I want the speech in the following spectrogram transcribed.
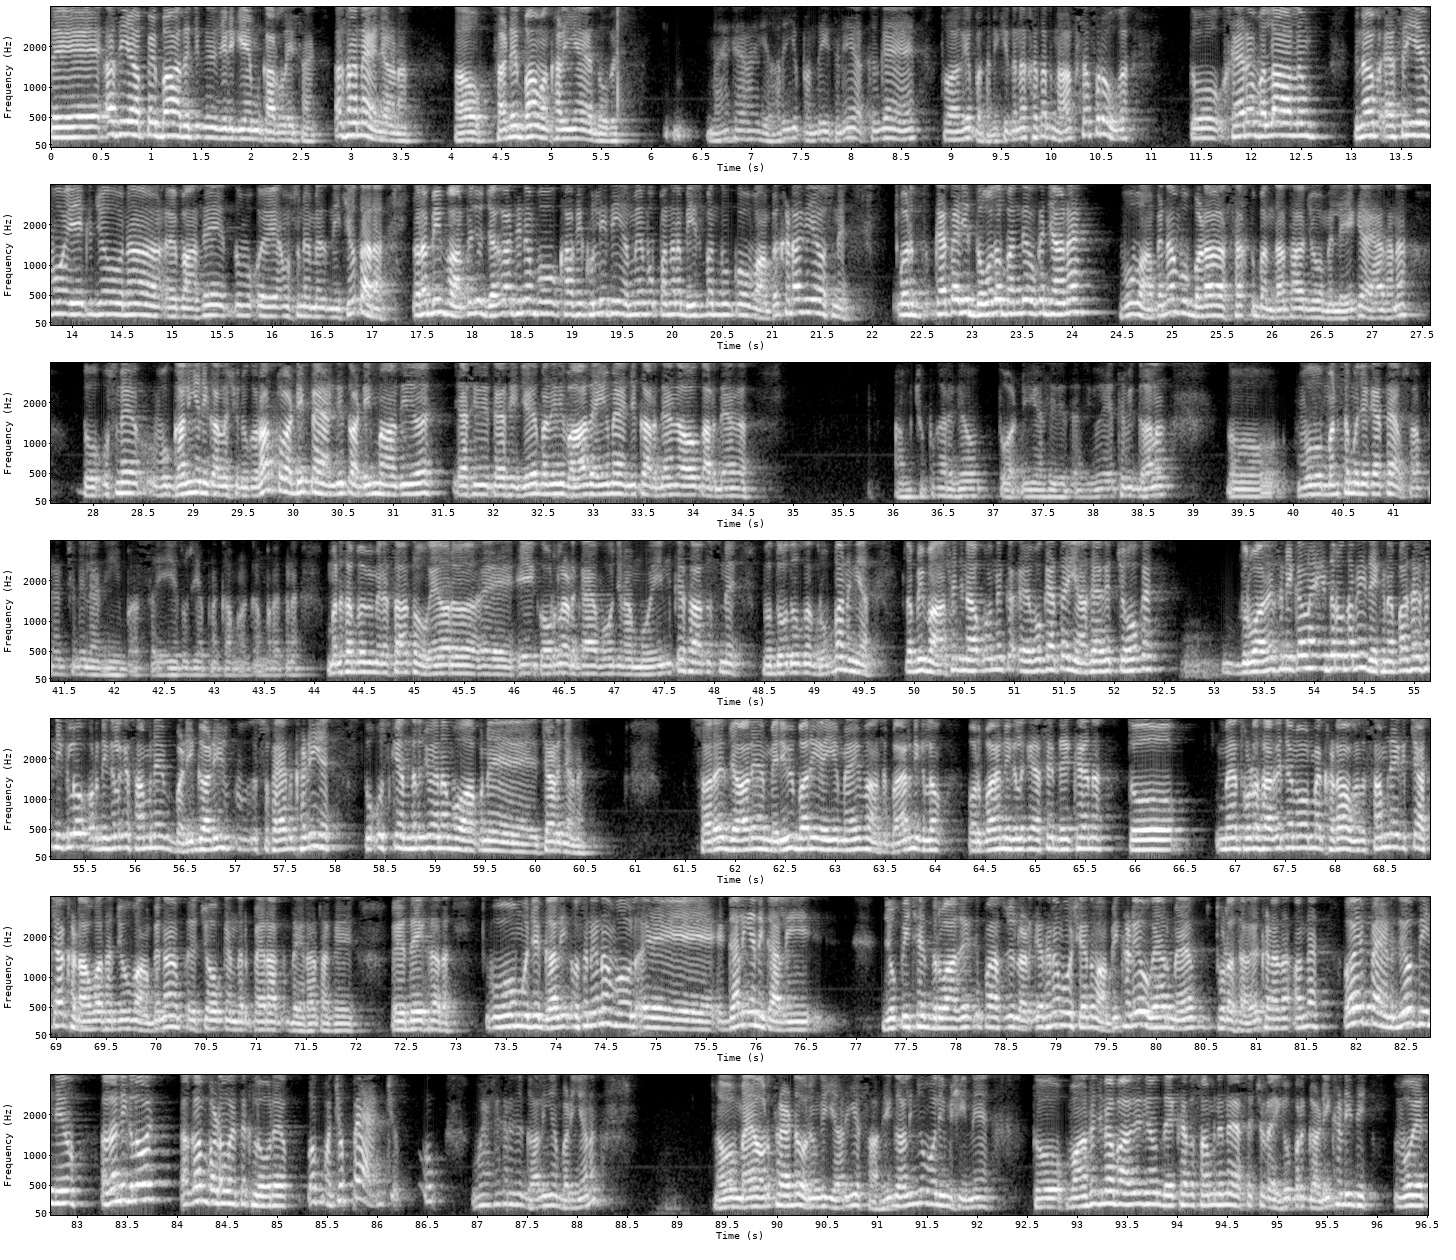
ਤੇ ਅਸੀਂ ਆਪੇ ਬਾਅਦ ਚ ਜਿਹੜੀ ਗੇਮ ਕਰ ਲਈ ਸਾਂ ਅਸਾਂ ਨਹੀਂ ਜਾਣਾ आओ साढ़े बावा खड़ियां हैं दोवे मैं कह रहा यार, ये बंदे इतने अक गए हैं तो आगे पता नहीं कितना खतरनाक सफ़र होगा। तो खैर वल्ला आलम, जनाब, ऐसे ही है, वो एक जो ना वहाँ से तो उसने नीचे उतारा, और अभी वहाँ पे जो जगह थी ना, वो काफ़ी खुली थी, हमें वो पंद्रह बीस बंदों को वहाँ पे खड़ा किया उसने, और कहता है, जी, दो दो बंदे होकर जाना है। वो वहाँ पे ना, वो बड़ा सख्त बंदा था जो हमें लेके आया था ना तो उसने वो गालियाँ निकालना शुरू करा थोड़ी भैन की माँ की ऐसी तैसी जे बंदी की आवाज़ आई, मैं इंज कर देंगा वो कर देंगे ਦਿਆਂਗਾ हम चुप कर गए ਤੁਹਾਡੀ ਐਸੀ ਦੀ ਤੈਸੀ ਇੱਥੇ ਵੀ ਗਾਲਾਂ तो वो मन साहब मुझे कहता है साहब टेंशन नहीं लेनी बस सही है तुझे अपना काम काम रखना मन साहब भी मेरे साथ हो गए और एक और लड़का है वो जनाब मोइन के साथ उसने वो दो दो का ग्रुप बन गया तभी वहां से जनाब उन्हें वो कहता है यहाँ से आगे चौक है दरवाजे से निकलना इधर उधर नहीं देखना बस ऐसे निकलो और निकल के सामने बड़ी गाड़ी सफेद खड़ी है तो उसके अंदर जो है ना वो आपने चढ़ जाना है सारे जा रहे हैं मेरी भी बारी आई है मैं भी वहां से बाहर निकला और बाहर निकल के ऐसे देखा है ना तो मैं थोड़ा सा आगे चलो और मैं खड़ा हो गया तो सामने एक चाचा खड़ा हुआ था जो वहाँ पे ना चौक के अंदर पैरा दे रहा था कि देख रहा था। वो मुझे गाली, उसने ना वो गालियाँ निकाली जो पीछे दरवाजे के पास जो लड़के थे ना, वो शायद वहाँ पे खड़े हो गए और मैं थोड़ा सा आगे खड़ा था। आंदा, ओए भैन दो दीने हो। अगर निकलो अगर बड़ो इतने खलो रहे हो। बचो भैन चो वो ऐसे करके गालियाँ बड़ियाँ ना। और मैं और थ्रेड हो रही हूँ कि यार ये सारी गालियों वाली मशीनें हैं। तो वहाँ से जनाब आगे गया देखा तो सामने ना ऐसे चढ़ाई के ऊपर गाड़ी खड़ी थी। वो एक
